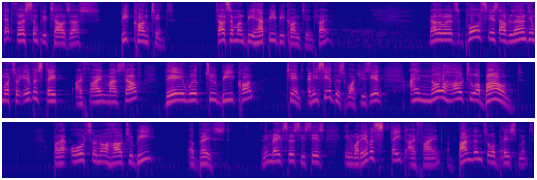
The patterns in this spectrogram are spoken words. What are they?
That verse simply tells us be content. Tell someone, be happy, be content, right? In other words, Paul says, I've learned in whatsoever state I find myself, therewith to be content. And he said this, watch. He said, I know how to abound, but I also know how to be abased. And he makes this, he says, in whatever state I find, abundance or abasement,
